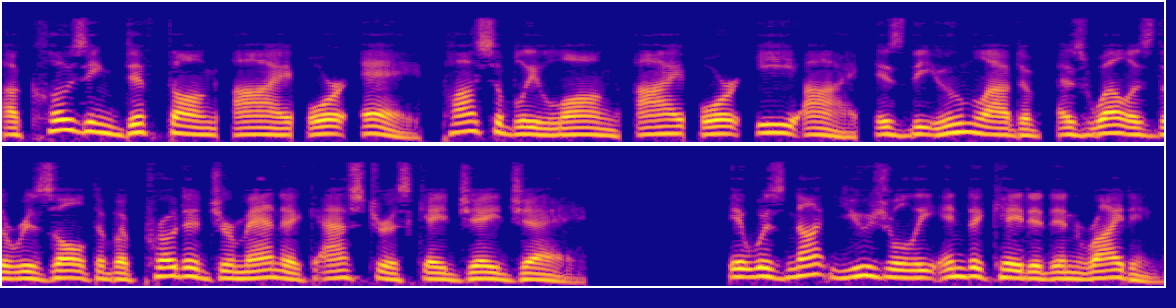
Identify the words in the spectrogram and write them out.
A closing diphthong, i, or, a, possibly long, i, or, ei, is the umlaut of, as well as the result of a Proto-Germanic asterisk ajj. It was not usually indicated in writing,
